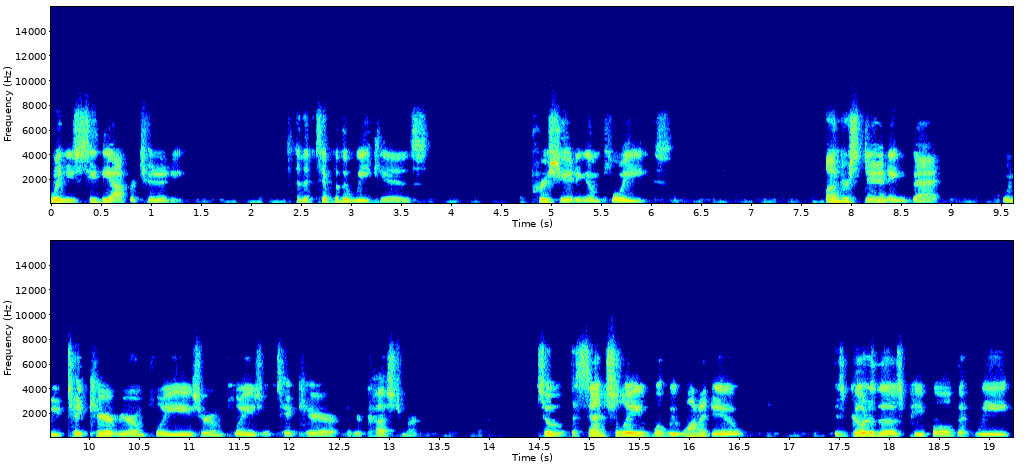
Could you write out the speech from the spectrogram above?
when you see the opportunity. And the tip of the week is appreciating employees. Understanding that when you take care of your employees, your employees will take care of your customer. So essentially, what we want to do is go to those people that we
